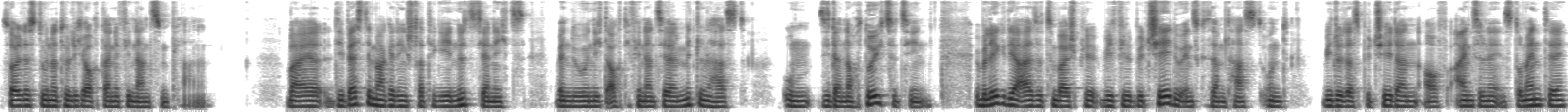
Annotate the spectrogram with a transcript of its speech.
solltest du natürlich auch deine Finanzen planen. Weil die beste Marketingstrategie nützt ja nichts, wenn du nicht auch die finanziellen Mittel hast, um sie dann noch durchzuziehen. Überlege dir also zum Beispiel, wie viel Budget du insgesamt hast und wie du das Budget dann auf einzelne Instrumente,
